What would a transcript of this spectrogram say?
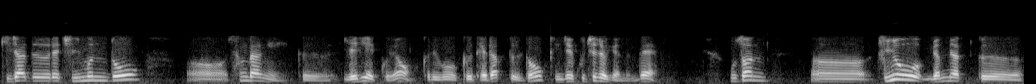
기자들의 질문도 어, 상당히 그 예리했고요. 그리고 그 대답들도 굉장히 구체적이었는데 우선 어, 주요 몇몇 그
